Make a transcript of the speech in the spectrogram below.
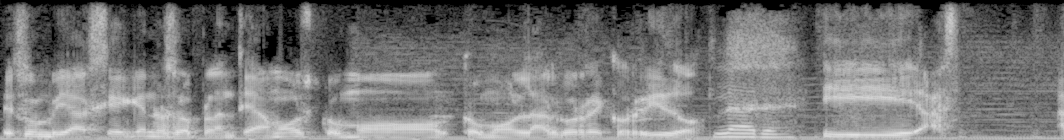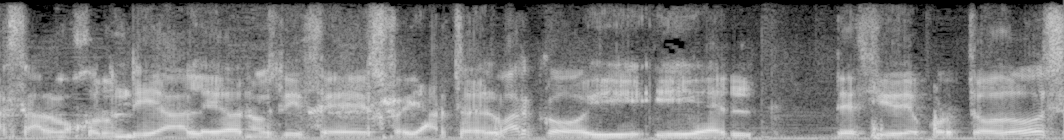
es un viaje que nos lo planteamos como, como largo recorrido. Claro. Y hasta, a lo mejor un día Leo nos dice estoy harto del barco y, él decide por todos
